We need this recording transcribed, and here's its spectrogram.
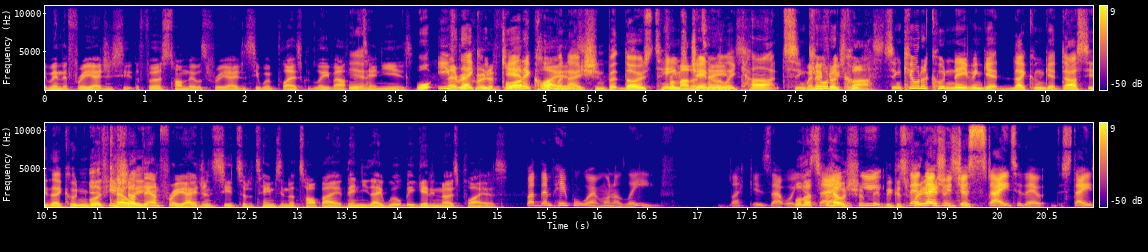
When the free agency, the first time there was free agency, when players could leave after Yeah. 10 years. Well, if they, recruited could get a players combination, but those teams generally teams can't. St Kilda finished could. last. St Kilda couldn't even get. They couldn't get Dusty. They couldn't Well, get if you Kelly. shut down free agency to the teams in the top eight, then you, they will be getting those players. But then people won't want to leave. Like, is that what Well, you're that's how it should be, because free they agency- should just stay to their stay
